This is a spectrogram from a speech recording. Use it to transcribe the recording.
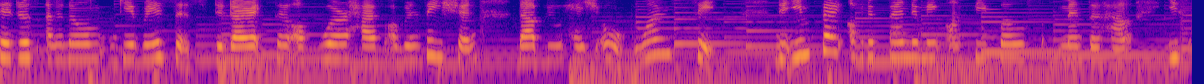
Tedros Adhanom Ghebreyesus, the director of World Health Organization (WHO), once said, "The impact of the pandemic on people's mental health is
